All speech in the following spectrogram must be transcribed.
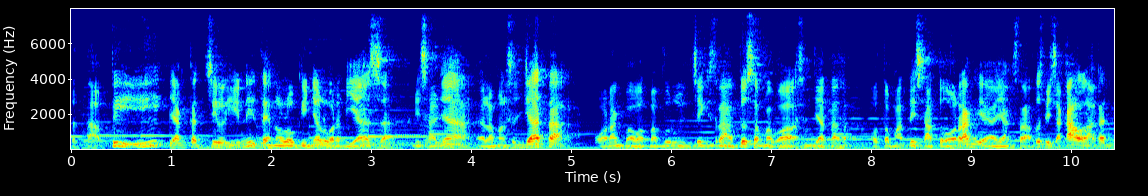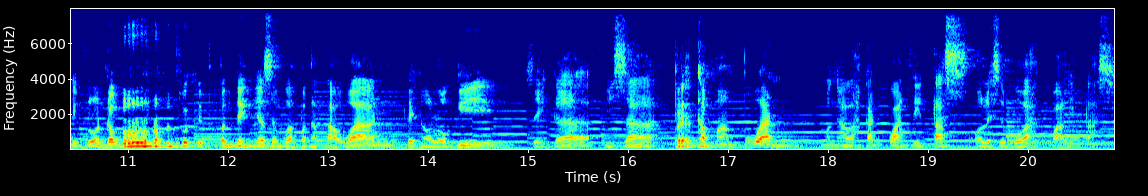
Tetapi yang kecil ini teknologinya luar biasa. Misalnya dalam senjata, orang bawa bambu runcing 100 sama bawa senjata otomatis satu orang ya yang 100 bisa kalah kan diberondong itu pentingnya sebuah pengetahuan teknologi sehingga bisa berkemampuan mengalahkan kuantitas oleh sebuah kualitas.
